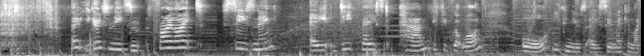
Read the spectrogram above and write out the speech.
So you're going to need some Frylight, seasoning, a deep based pan if you've got one, or you can use a soup maker like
